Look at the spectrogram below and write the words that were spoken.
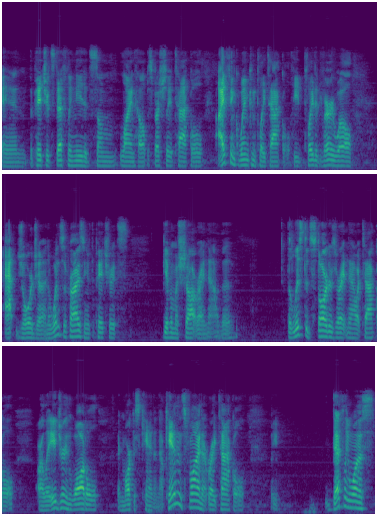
and the Patriots definitely needed some line help, especially a tackle. I think Wynn can play tackle. He played it very well at Georgia, and it wouldn't surprise me if the Patriots give him a shot right now. The the listed starters right now at tackle are Adrian Waddle and Marcus Cannon. Now, Cannon's fine at right tackle, but you definitely want to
